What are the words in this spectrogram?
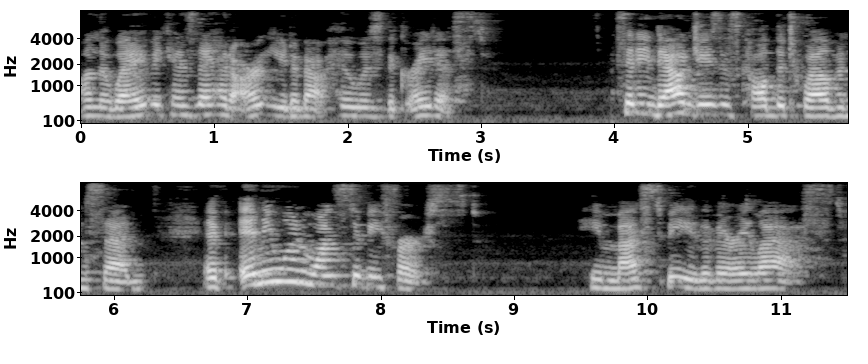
on the way because they had argued about who was the greatest. Sitting down, Jesus called the twelve and said, If anyone wants to be first, he must be the very last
